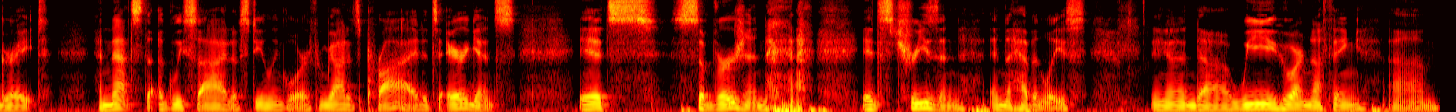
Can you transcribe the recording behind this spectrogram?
great. And that's the ugly side of stealing glory from God. It's pride, it's arrogance, it's subversion, it's treason in the heavenlies. And uh, we who are nothing um,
